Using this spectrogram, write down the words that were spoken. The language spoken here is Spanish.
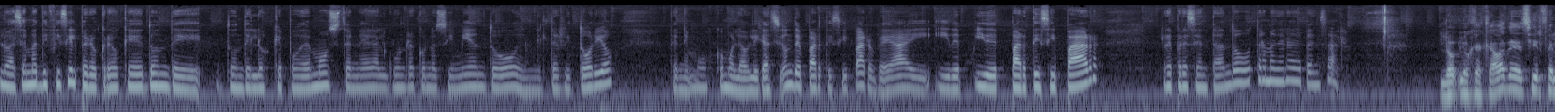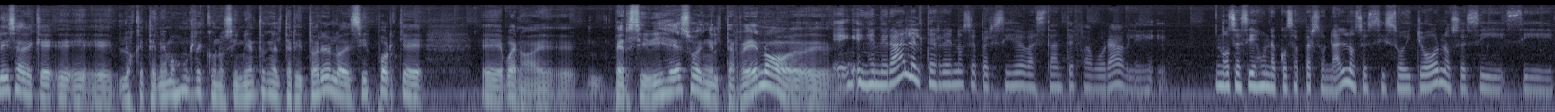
Lo hace más difícil, pero creo que es donde, donde los que podemos tener algún reconocimiento en el territorio tenemos como la obligación de participar, vea, y, de, y de participar representando otra manera de pensar. Lo, lo que acabas de decir, Felisa, de que eh, eh, eh, los que tenemos un reconocimiento en el territorio, lo decís porque, bueno, ¿percibís eso en el terreno? En, en, general, el terreno se percibe bastante favorable. No sé si es una cosa personal, no sé si soy yo, no sé si, si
